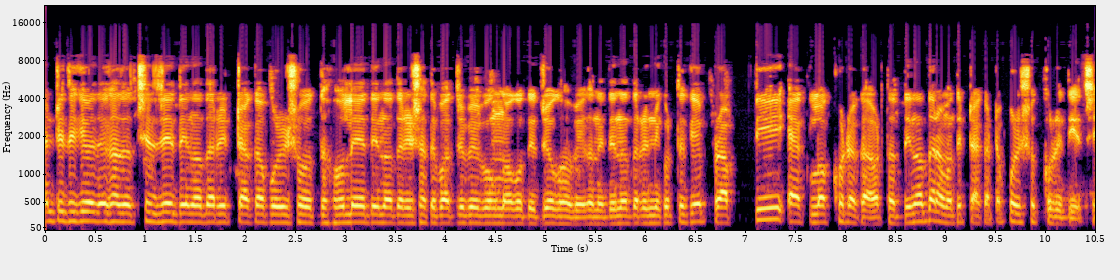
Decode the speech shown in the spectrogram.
এন্ট্রি থেকে দেখা যাচ্ছে যে দেনাদারের টাকা পরিশোধ হলে দেনাদারের সাথে বাদ যাবে এবং নগদের যোগ হবে। এখানে দেনাদারের নিকট থেকে প্রাপ্তি এক লক্ষ টাকা, অর্থাৎ দেনাদার আমাদের টাকাটা পরিশোধ করে দিয়েছে।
